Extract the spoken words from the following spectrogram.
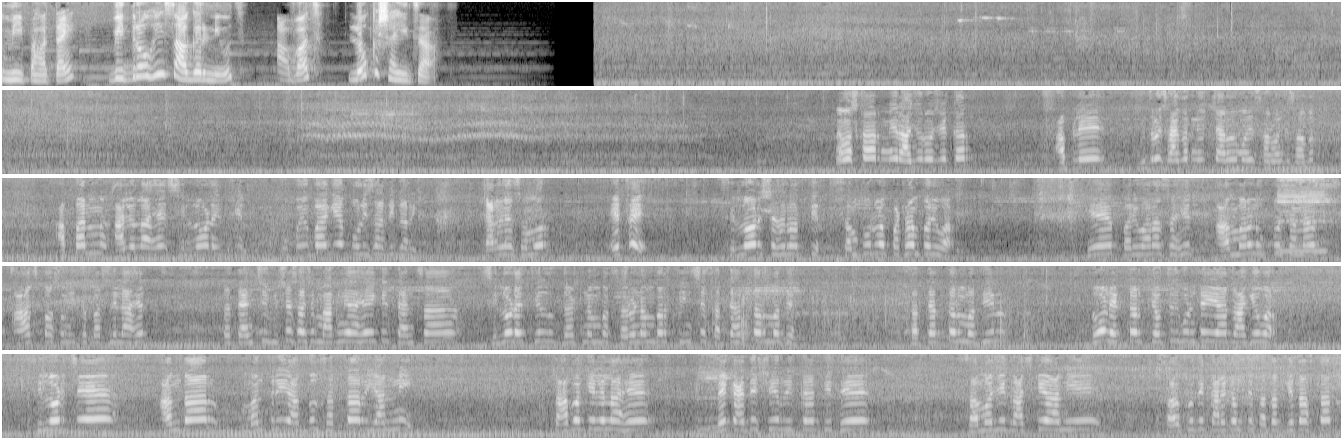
तुम्ही पाहताय विद्रोही सागर न्यूज आवाज लोकशाहीचा. नमस्कार मी राजू रोजेकर. आपले विद्रोही सागर न्यूज चॅनलमध्ये सर्वांचे स्वागत. आपण आलेलो आहे सिल्लोड येथील उपविभागीय पोलीस अधिकारी कार्यालयासमोर येथे सिल्लोड शहरातील संपूर्ण पठाण परिवार हे परिवारासहित आमरण उपोषणास आजपासून इथे बसलेले आहेत. तर त्यांची विशेष अशी मागणी आहे की त्यांचा सिल्लोड येथील गट नंबर सर्व नंबर तीनशे सत्याहत्तरमधील सत्याहत्तरमधील दोन हेक्टर तेहतीस गुंठे या जागेवर सिल्लोडचे आमदार मंत्री अब्दुल सत्तार यांनी ताबा केलेला आहे. बेकायदेशीररित्या तिथे सामाजिक राजकीय आणि सांस्कृतिक कार्यक्रम ते सतत घेत असतात.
